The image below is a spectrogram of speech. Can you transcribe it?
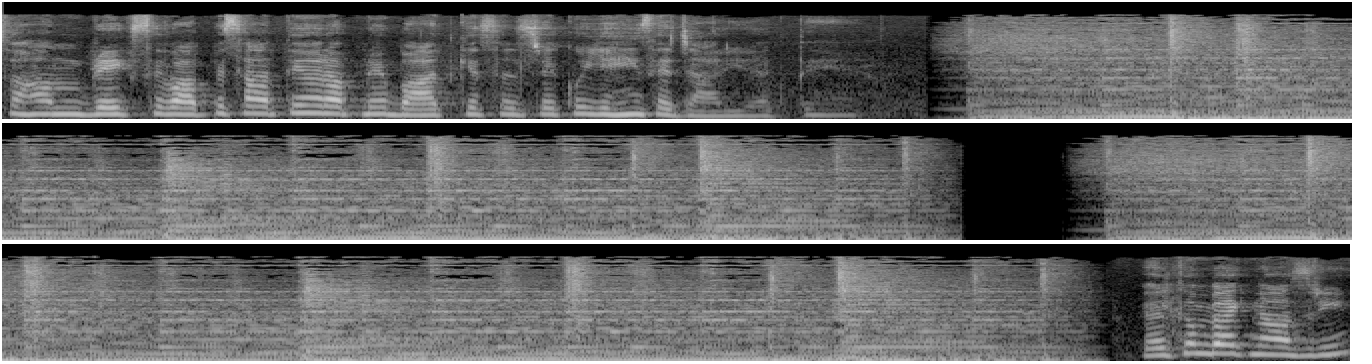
سو ہم بریک سے واپس آتے ہیں اور اپنے بات کے سلسلے کو یہیں سے جاری رکھتے ہیں۔ ویلکم بیک ناظرین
